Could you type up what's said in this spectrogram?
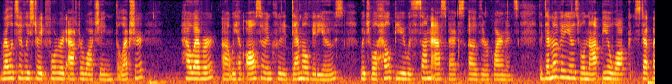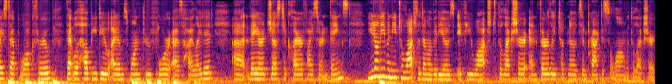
relatively straightforward after watching the lecture. However, uh, we have also included demo videos which will help you with some aspects of the requirements. The demo videos will not be a walk step-by-step walkthrough that will help you do items 1 through 4 as highlighted. Uh, they are just to clarify certain things. You don't even need to watch the demo videos if you watched the lecture and thoroughly took notes and practiced along with the lecture.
